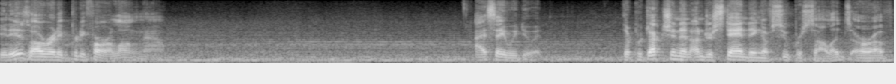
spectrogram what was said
It is already pretty far along now. I say we do it. The production and understanding of supersolids are of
